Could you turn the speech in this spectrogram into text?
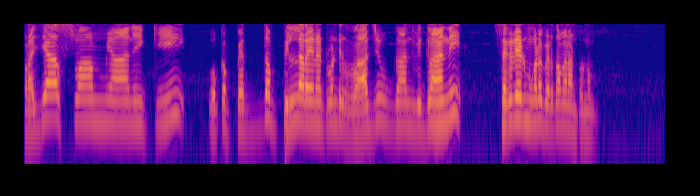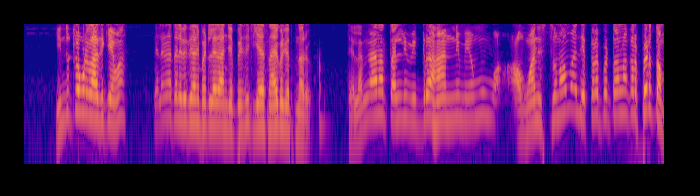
ప్రజాస్వామ్యానికి ఒక పెద్ద పిల్లర్ అయినటువంటి రాజీవ్ గాంధీ విగ్రహాన్ని సెక్రటరీ ముంగడ పెడతామని అంటున్నాం. ఇందుట్లో కూడా రాజకీయమా? తెలంగాణ తల్లి విగ్రహాన్ని పెట్టలేరా అని చెప్పేసి టీఆర్ఎస్ నాయకులు చెప్తున్నారు. తెలంగాణ తల్లి విగ్రహాన్ని మేము ఆహ్వానిస్తున్నాం అది ఎక్కడ పెట్టాలో అక్కడ పెడతాం.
